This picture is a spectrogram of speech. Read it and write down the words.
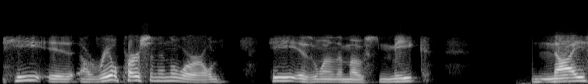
he is a real person in the world. He is one of the most meek, nice,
